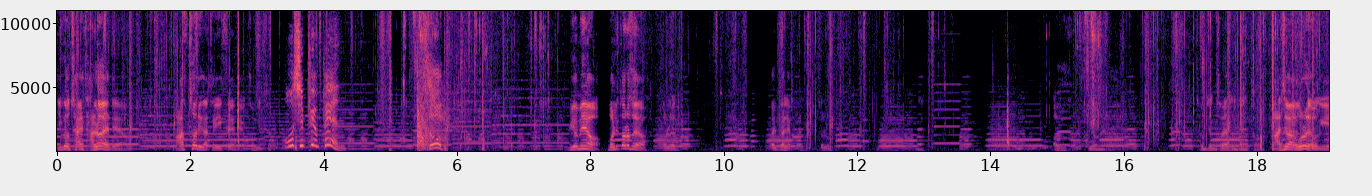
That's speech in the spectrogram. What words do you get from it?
이거 잘 달뤄야 돼요. 마스터리가 돼 있어야 돼요 컴퓨터. 오 CPU 펜. 스톱! 위험해요. 멀리 떨어져요. 얼른. 빨리 빨리 빨리. 절로. 네. 아유 위험해라. 전쟁터야 전쟁터. 마지막으로 여기.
